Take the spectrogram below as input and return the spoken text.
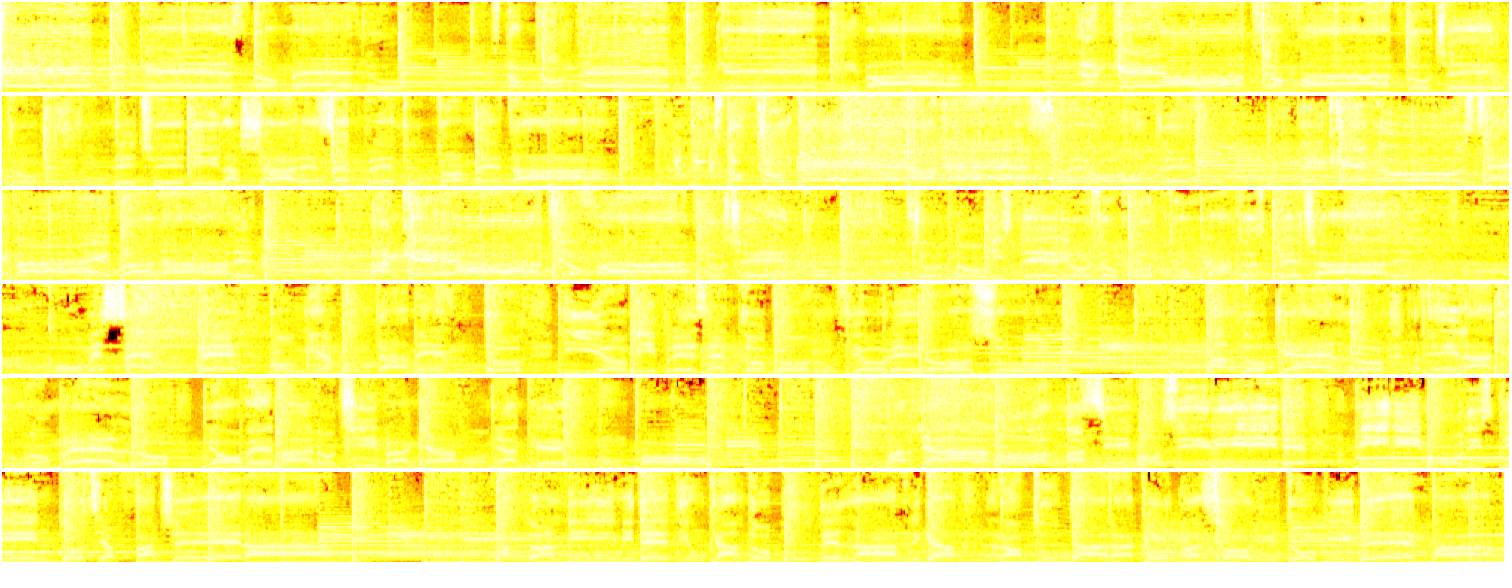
lasciare sempre tutto a metà. Sto con te adesso e oltre, perché non sei mai banale. Anche oggi ho fatto centro, un giorno misterioso, fortunato e speciale. Come sempre, ogni appuntamento, io mi presento bagniamo neanche un po'. Parliamo al massimo si ride, al minimo l'istinto si affaccerà. Quando al limite di un caldo più dell'Africa darò tutta la colpa al solito Peter Pan.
